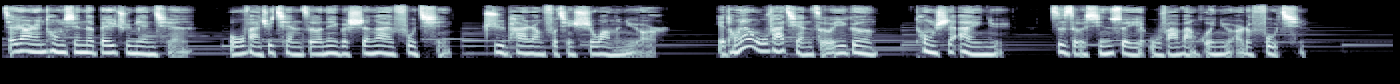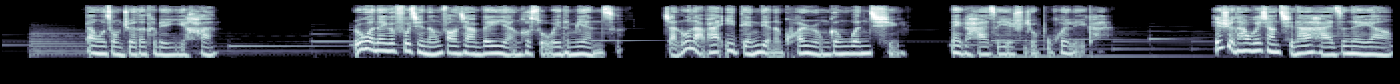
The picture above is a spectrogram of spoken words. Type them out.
在让人痛心的悲剧面前，我无法去谴责那个深爱父亲、惧怕让父亲失望的女儿，也同样无法谴责一个痛失爱女。自责心碎也无法挽回女儿的父亲，但我总觉得特别遗憾。如果那个父亲能放下威严和所谓的面子，展露哪怕一点点的宽容跟温情，那个孩子也许就不会离开。也许他会像其他孩子那样，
